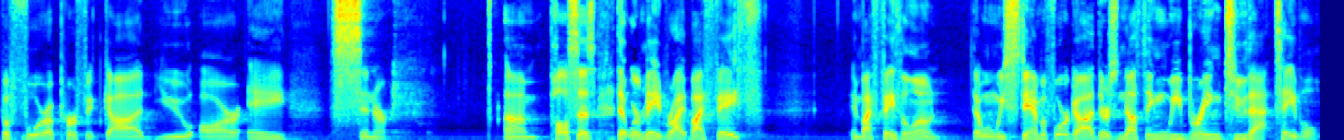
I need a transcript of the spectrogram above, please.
before a perfect God. You are a sinner. Um, Paul says that we're made right by faith and by faith alone. That when we stand before God, there's nothing we bring to that table.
